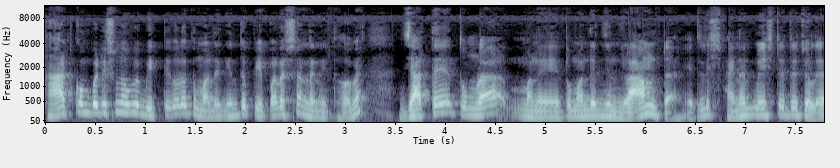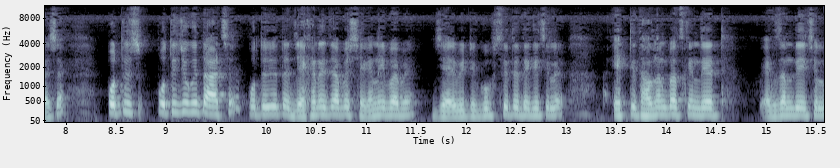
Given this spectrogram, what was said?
হার্ড কম্পিটিশনের উপর ভিত্তি করে তোমাদের কিন্তু প্রিপারেশানটা নিতে হবে, যাতে তোমরা মানে তোমাদের যে নামটা এটলিস্ট ফাইনাল মিনিস্ট্রেটে চলে আসে প্রতিযোগিতা আছে, প্রতিযোগিতা যেখানে যাবে সেখানেই পাবে। জেআরবিটি গ্রুপ সিতে দেখেছিলে eighty thousand plus candidate exam দিয়েছিল,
